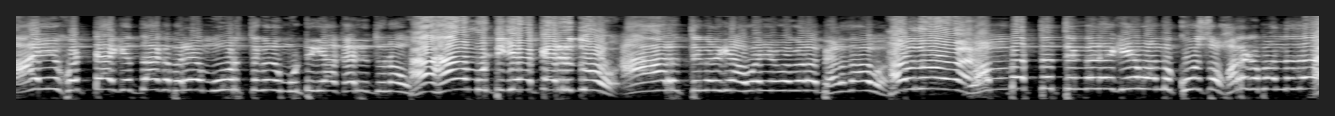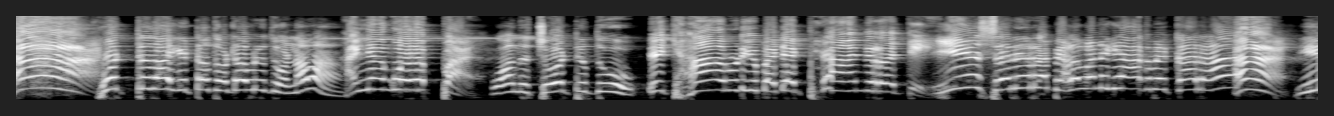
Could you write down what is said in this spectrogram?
ತಾಯಿ ಹೊಟ್ಟಾಗಿದ್ದಾಗ ಬರೇ ಮೂರ್ ತಿಂಗಳು ಮುಟ್ಟಿಗೆ ಹಾಕಾರಿದ್ದು ನಾವು. ಹಾ ಹಾ ಮುಟ್ಟಿಗೆ ಹಾಕಾರಿದ್ದು. ಆರು ತಿಂಗಳಿಗೆ ಅವಯವಗಳು ಬೆಳೆದಾವ. ಹೌದು. ಒಂಬತ್ತು ತಿಂಗಳಿಗೆ ಒಂದು ಕೂಸು ಹೊರಗೆ ಬಂದದ. ಹುಟ್ಟದಾಗಿಟ್ಟ ದೊಡ್ಡವರಿದ್ದು ನಾವ ಹಂಗಪ್ಪ ಹೋಯಪ್ಪ ಒಂದು ಚೋಟಿದ್ದು. ಈ ನುಡಿಗೆ ಬಡ್ಡೆ ಅಂದಿರತಿ ಈ ಶರೀರ ಬೆಳವಣಿಗೆ ಆಗ್ಬೇಕಾರ? ಈ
